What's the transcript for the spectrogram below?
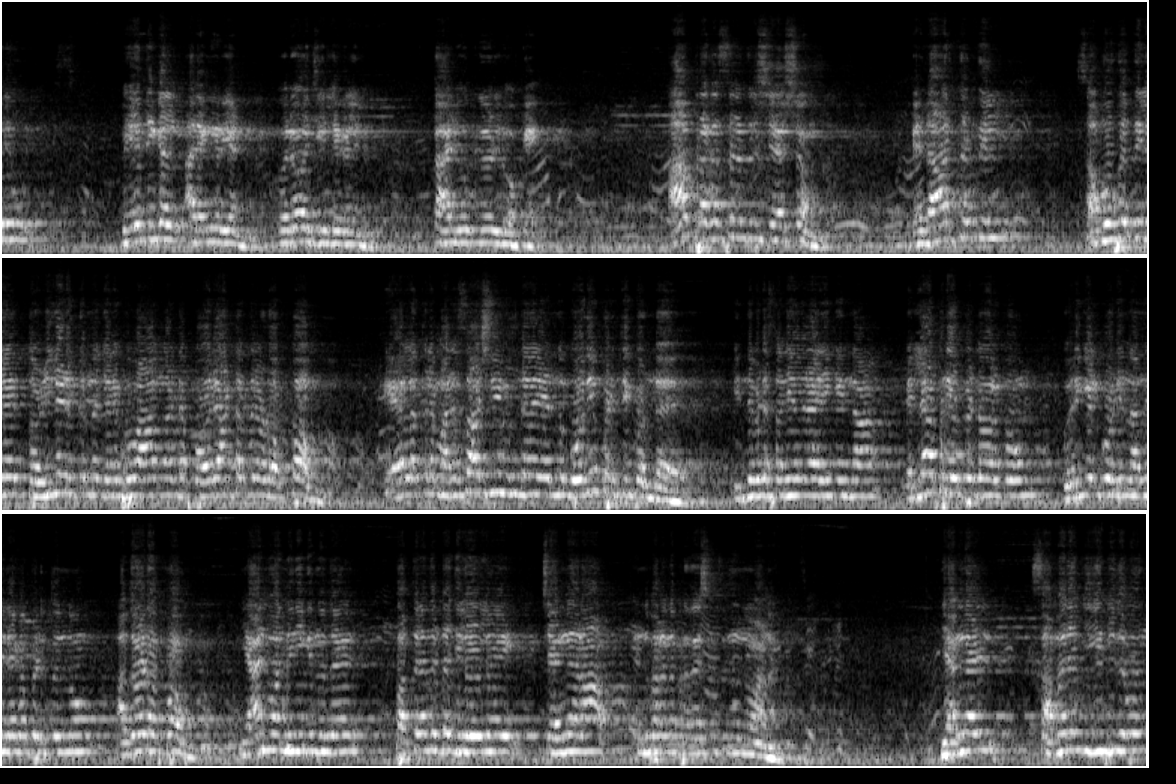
ഒരു വേദികൾ അരങ്ങേറിയുണ്ട് ഓരോ ജില്ലകളിലും താലൂക്കുകളിലും ഒക്കെ. ആ പ്രഹസനത്തിന് ശേഷം യഥാർത്ഥത്തിൽ സമൂഹത്തിലെ തൊഴിലെടുക്കുന്ന ജനവിഭാഗങ്ങളുടെ പോരാട്ടത്തിനോടൊപ്പം കേരളത്തിലെ മനസാക്ഷിയുണ്ട് എന്ന് ബോധ്യപ്പെടുത്തിക്കൊണ്ട് ഇന്നിവിടെ സന്നിഹിതരായിരിക്കുന്ന എല്ലാ പ്രിയപ്പെട്ടവർക്കും ഒരിക്കൽ കൂടി നന്ദി രേഖപ്പെടുത്തുന്നു. അതോടൊപ്പം ഞാൻ വന്നിരിക്കുന്നത് പത്തനംതിട്ട ജില്ലയിലെ ചെങ്ങറ എന്ന് പറയുന്ന പ്രദേശത്ത് നിന്നുമാണ്. ഞങ്ങൾ സമരം ജീവിതവും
